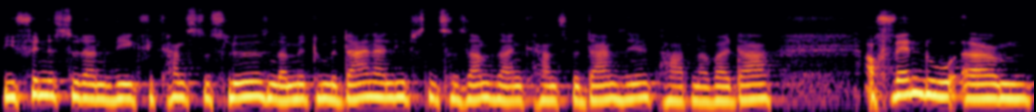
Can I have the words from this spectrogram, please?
wie findest du deinen Weg? Wie kannst du es lösen, damit du mit deiner Liebsten zusammen sein kannst, mit deinem Seelenpartner? Weil da, auch wenn du ähm,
